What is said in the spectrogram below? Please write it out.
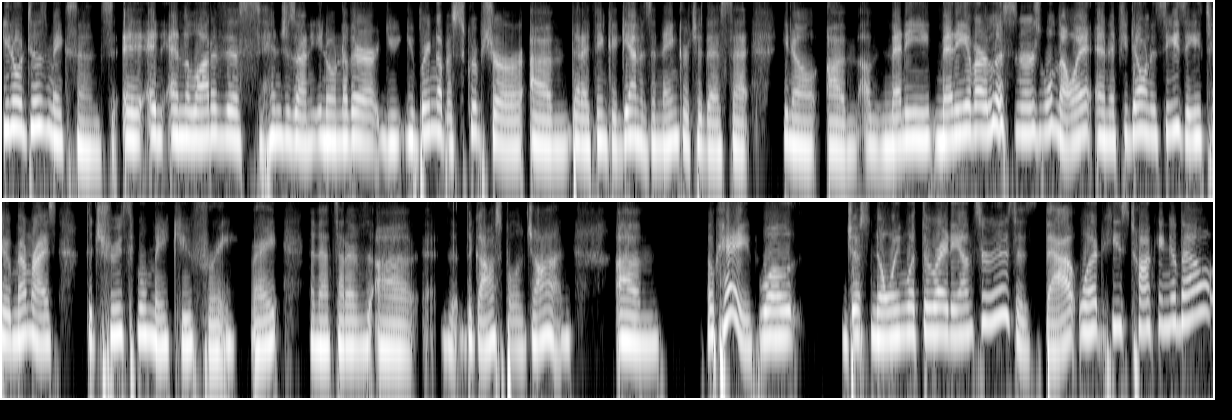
you know, it does make sense, and and a lot of this hinges on you know another. You you bring up a scripture um, that I think again is an anchor to this. That you know, um, uh, many many of our listeners will know it, and if you don't, it's easy to memorize. The truth will make you free, right? And that's out of uh, the, the Gospel of John. Um, okay, well, just knowing what the right answer is is that what he's talking about?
